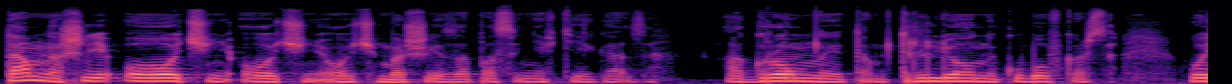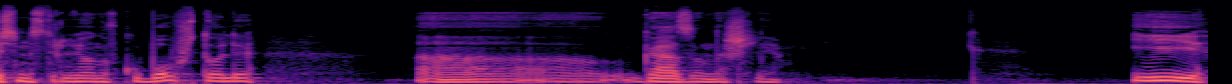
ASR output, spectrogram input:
там нашли очень-очень-очень большие запасы нефти и газа. Огромные, там, триллионы кубов, кажется, 80 триллионов кубов, что ли, а, газа нашли. И,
